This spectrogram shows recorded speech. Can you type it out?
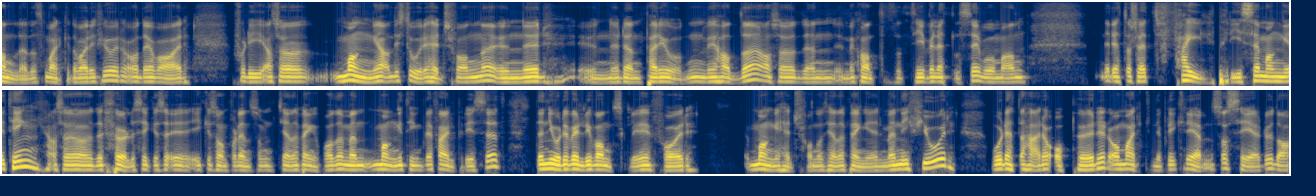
annerledes markedet var i fjor, og det var fordi altså mange av de store hedgefondene under, under den perioden vi hadde, altså den med kvantitative lettelser, hvor man rett og slett feilpriser mange ting. Altså, det føles ikke, ikke, sånn for den som tjener penger på det, men mange ting ble feilpriset. Den gjorde det veldig vanskelig for mange hedgefond å tjene penger. Men i fjor, hvor dette her opphører og markedene blir krevende, så ser du da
